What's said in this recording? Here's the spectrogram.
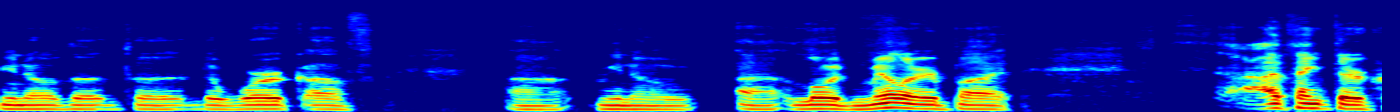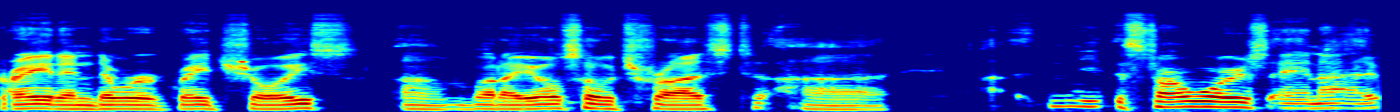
you know, the the the work of, uh, you know, uh, Lord Miller, but I think they're great and they were a great choice. Um, but I also trust uh, Star Wars, and I,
